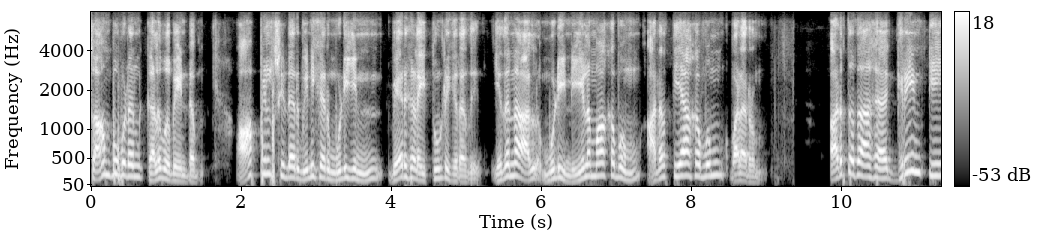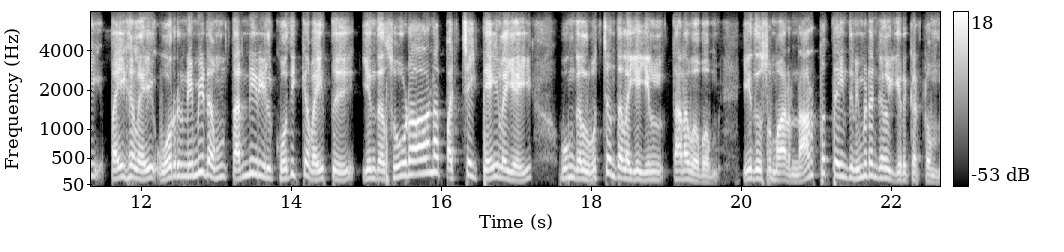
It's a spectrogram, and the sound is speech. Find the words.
சாம்புவுடன் கழுவ வேண்டும். ஆப்பிள் சிடர் வினிகர் முடியின் வேர்களை தூண்டுகிறது. இதனால் முடி நீளமாகவும் அடர்த்தியாகவும் வளரும். அடுத்ததாக கிரீன் டீ பைகளை ஒரு நிமிடம் தண்ணீரில் கொதிக்க வைத்து இந்த சூடான பச்சை தேயிலையை உங்கள் உச்சந்தலையில் தடவவும். இது சுமார் நாற்பத்தைந்து நிமிடங்கள் இருக்கட்டும்.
